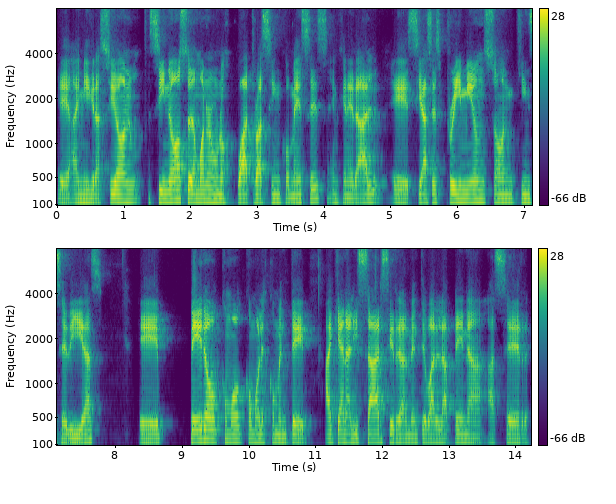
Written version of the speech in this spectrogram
eh, a inmigración. Si no, se demoran unos cuatro a cinco meses en general. Eh, si haces premium, son 15 días. Eh, pero como, como les comenté, hay que analizar si realmente vale la pena hacer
